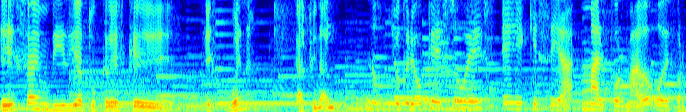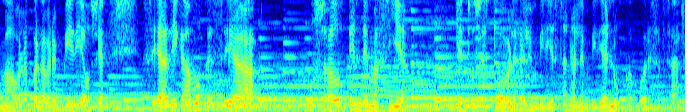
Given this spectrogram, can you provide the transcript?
¿Esa envidia tú crees que es buena al final? No, yo creo que eso es eh, que sea mal formado o deformado la palabra envidia, o sea, sea digamos que sea usado en demasía y entonces tú hablas de la envidia sana, la envidia nunca puede ser sana.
